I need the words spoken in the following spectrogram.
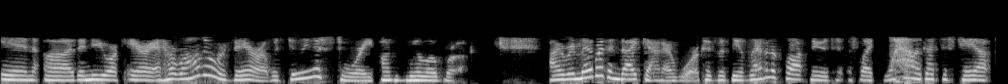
in uh, the New York area. And Geraldo Rivera was doing a story on Willowbrook. I remember the nightgown I wore because it was the 11 o'clock news. It was like, wow, I got to stay up.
